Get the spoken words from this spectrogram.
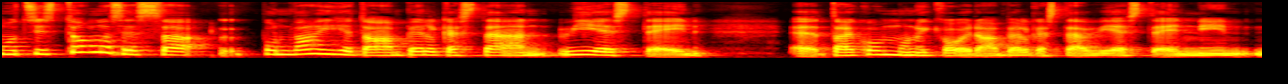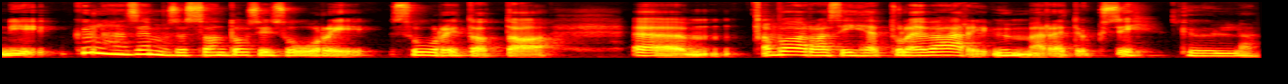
Mutta siis tuollaisessa, kun vaihdetaan pelkästään viestein, eh, tai kommunikoidaan pelkästään viestein, niin, niin kyllähän semmoisessa on tosi suuri, suuri tota, vaara siihen, että tulee väärin ymmärretyksi. Kyllä.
